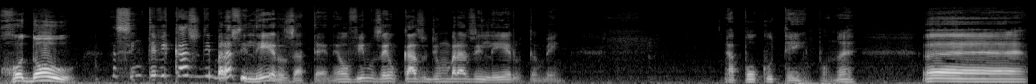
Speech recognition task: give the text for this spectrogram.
rodou. Assim, teve caso de brasileiros até, né? Ouvimos aí o caso de um brasileiro também. Há pouco tempo, né? É,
